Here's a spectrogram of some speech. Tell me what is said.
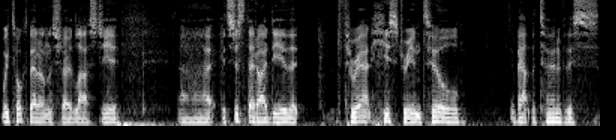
we talked about it on the show last year. Uh, it's just that idea that throughout history, until about the turn of this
